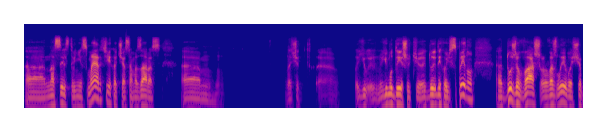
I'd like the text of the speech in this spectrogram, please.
е, насильственні смерті, хоча саме зараз, е, значить, е, ю- йому дишуть, е, дихають в спину. Е, Дуже важ, важливо, щоб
